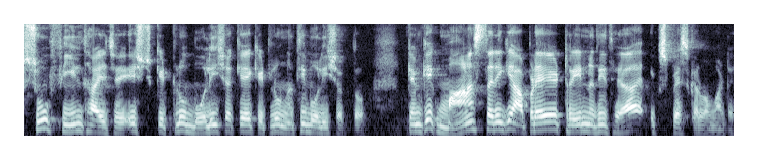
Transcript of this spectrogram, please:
શું ફીલ થાય છે? એ કેટલું બોલી શકે કેટલું નથી બોલી શકતો? કેમ કે એક માણસ તરીકે આપણે ટ્રેન નથી થયા એક્સપ્રેસ કરવા માટે.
